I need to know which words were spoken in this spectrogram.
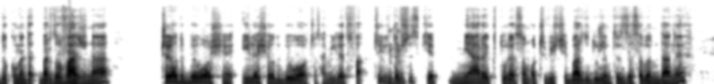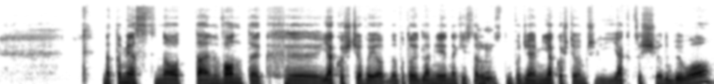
dokumentacja bardzo ważna, czy odbyło się, ile się odbyło, czasami ile trwa, czyli Mhm. te wszystkie miary, które są oczywiście bardzo dużym też zasobem danych. Natomiast no, ten wątek y, jakościowej, o- no bo to dla mnie jednak jest Mhm. z tym podziałem jakościowym, czyli jak coś się odbyło,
